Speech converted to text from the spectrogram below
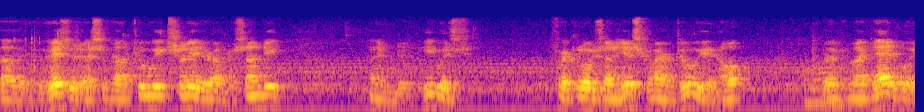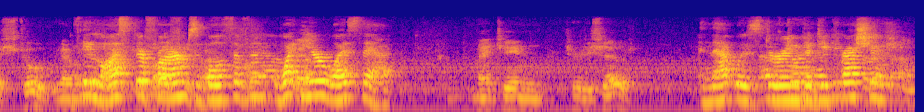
uh, to visit us about two weeks later on a Sunday, and he was foreclosed on his farm too, you know, but my dad was too, you know. They lost their He farms, both of them? What Yeah. year was that? Nineteen thirty-seven, And that was That was during the the Depression. Depression.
